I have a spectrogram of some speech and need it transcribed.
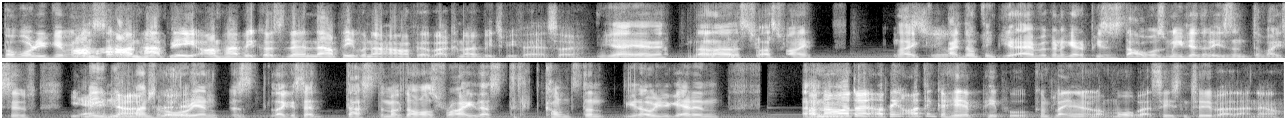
But what are you giving I'm, this? I'm happy. I'm happy because then now people know how I feel about Kenobi. To be fair, so Yeah, yeah, yeah. No, no, that's that's fine. Like, I don't think you're ever gonna get a piece of Star Wars media that isn't divisive. yeah, Maybe no, the. Mandalorian, because like I said, that's the McDonald's fry. That's the constant. You know, you're getting. Oh no, um, I don't. I think I think I hear people complaining a lot more about season two about that now.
